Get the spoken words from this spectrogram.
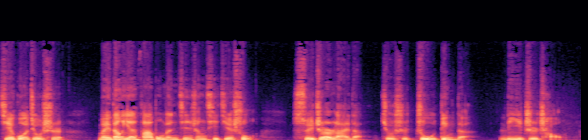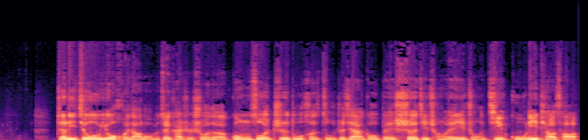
结果就是，每当研发部门晋升期结束，随之而来的就是注定的离职潮。这里就又回到了我们最开始说的，工作制度和组织架构被设计成为一种既鼓励跳槽，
